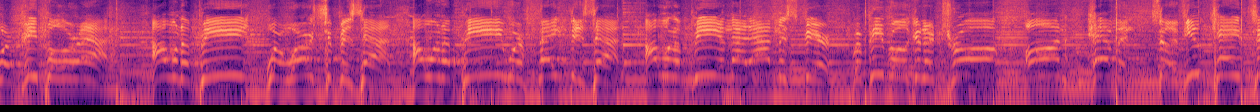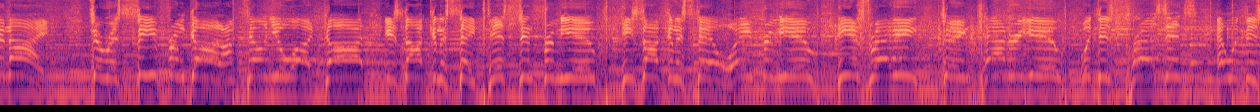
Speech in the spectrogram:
where people are at. I want to be where worship is at. I want to is that? I want to be in that atmosphere where people are going to draw on heaven. So if you came tonight to receive from God, I'm telling you what, God is not going to stay distant from you. He's not going to stay away from you. He is ready to encounter you with His presence and with His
